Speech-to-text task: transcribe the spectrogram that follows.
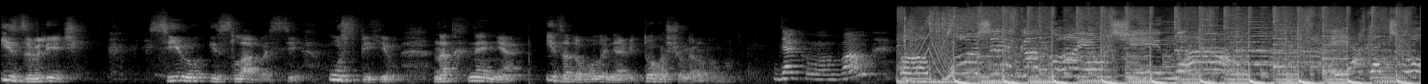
і звліч силу і слабості, успіхів, натхнення і задоволення від того, що ми робимо. Дякуємо вам. О, боже, какой мужчина Я хочу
